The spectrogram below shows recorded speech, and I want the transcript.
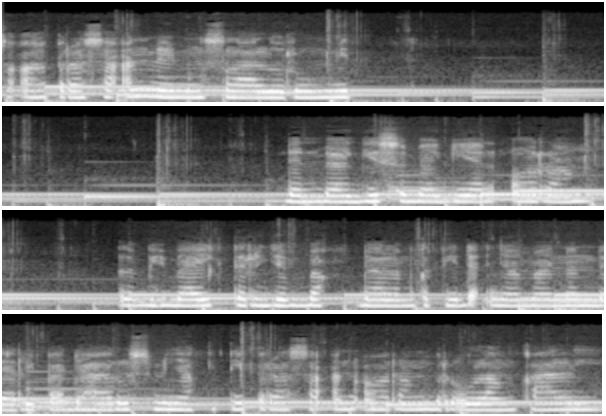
Soal perasaan memang selalu rumit, dan bagi sebagian orang lebih baik terjebak dalam ketidaknyamanan daripada harus menyakiti perasaan orang berulang kali.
